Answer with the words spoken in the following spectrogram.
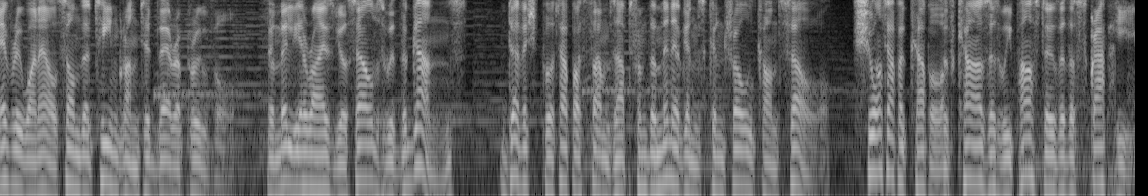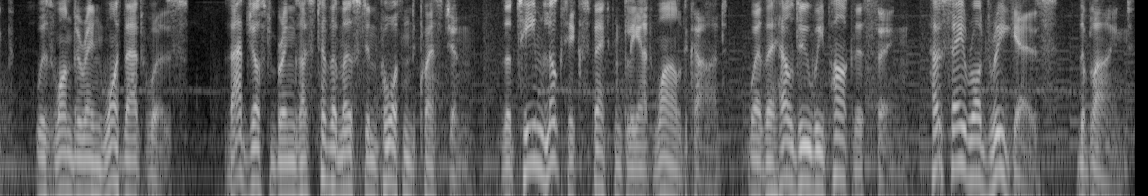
Everyone else on the team grunted their approval. Familiarize yourselves with the guns? Dervish put up a thumbs up from the minigun's control console, shot up a couple of cars as we passed over the scrap heap, was wondering what that was. That just brings us to the most important question. The team looked expectantly at Wildcard. Where the hell do we park this thing? Jose Rodriguez, the blind,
